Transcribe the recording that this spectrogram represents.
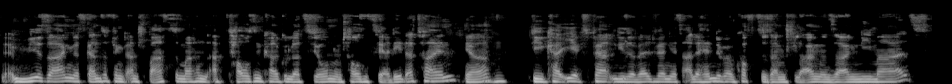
wir sagen, das Ganze fängt an Spaß zu machen ab 1000 Kalkulationen und 1000 CAD-Dateien. Ja, mhm. die KI-Experten dieser Welt werden jetzt alle Hände über den Kopf zusammenschlagen und sagen niemals.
